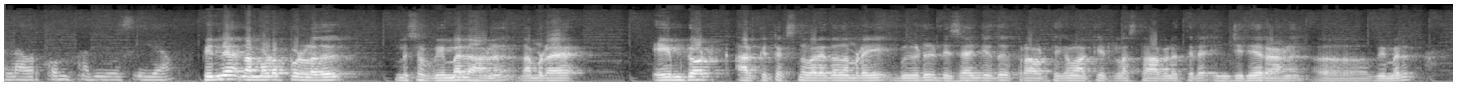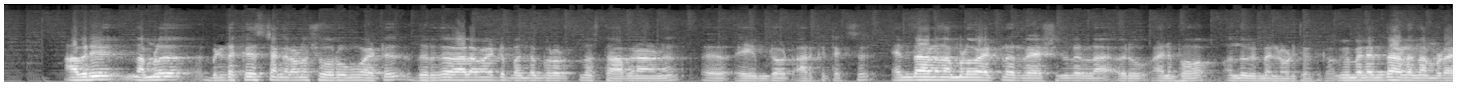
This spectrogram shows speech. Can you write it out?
എല്ലാവർക്കും അത് യൂസ് ചെയ്യാം. പിന്നെ നമ്മോടൊപ്പം ഉള്ളത് മിസ്റ്റർ വിമലാണ് നമ്മുടെ എയിം ഡോട്ട് ആർക്കിടെക്ട്സ് എന്ന് പറയുന്ന നമ്മുടെ ഈ വീട് ഡിസൈൻ ചെയ്ത് പ്രാവർത്തികമാക്കിയിട്ടുള്ള സ്ഥാപനത്തിലെ എഞ്ചിനീയറാണ് വിമൽ. അവർ നമ്മൾ ബിൽഡക്കേഴ്സ് ചങ്ങരോളം ഷോറൂമുമായിട്ട് ദീർഘകാലമായിട്ട് ബന്ധം പുലർത്തുന്ന സ്ഥാപനമാണ് എയിം ഡോട്ട് ആർക്കിടെക്ട്സ്. എന്താണ് നമ്മളുമായിട്ടുള്ള റിലേഷനിലുള്ള ഒരു അനുഭവം എന്ന് വിമലിനോട് ചോദിക്കാം. വിമൽ എന്താണ് നമ്മുടെ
